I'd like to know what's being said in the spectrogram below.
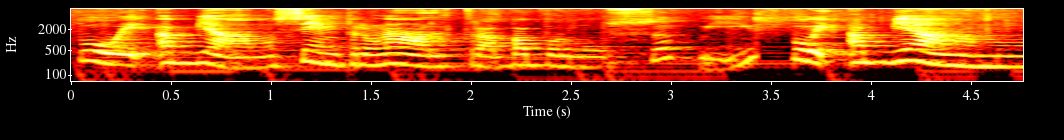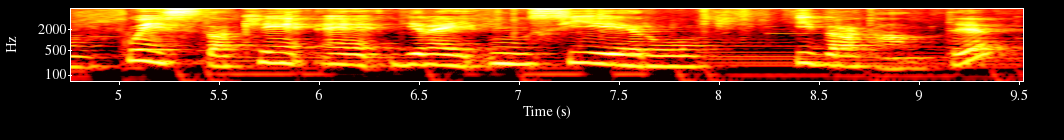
poi abbiamo sempre un'altra bubble mousse qui. Poi abbiamo questa che è direi un siero idratante.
